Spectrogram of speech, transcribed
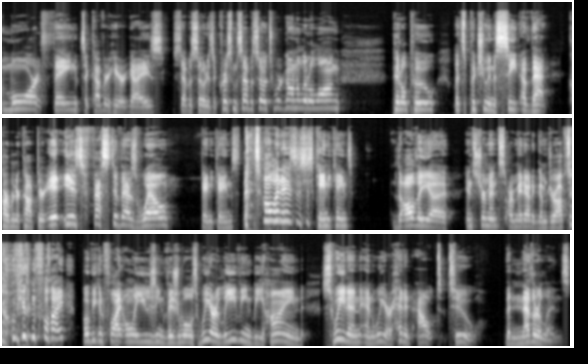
more thing to cover here, guys. This episode is a Christmas episode, so we're going a little long. Piddle poo. Let's put you in the seat of that Carpenter Copter. It is festive as well. Candy canes. That's all it is. It's just candy canes. The, all the uh, instruments are made out of gumdrops. I hope you can fly. Hope you can fly only using visuals. We are leaving behind Sweden and we are headed out to the Netherlands.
